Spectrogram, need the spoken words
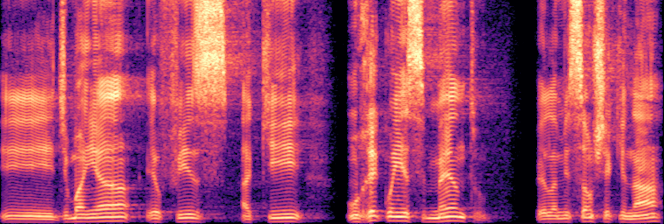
E de manhã eu fiz aqui um reconhecimento pela missão Shekinah,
